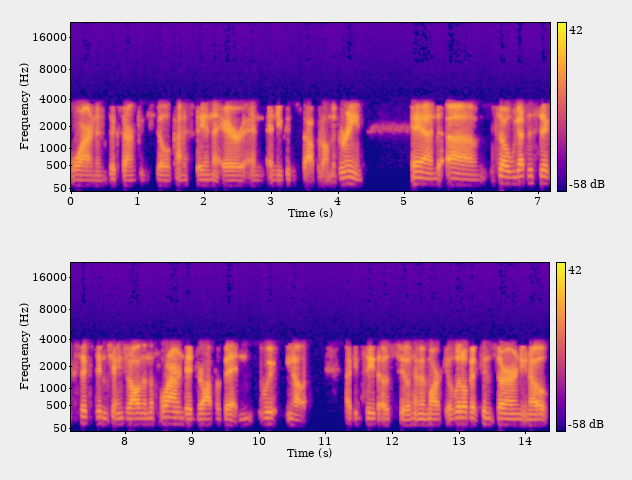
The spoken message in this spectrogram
four iron and six iron can still kind of stay in the air and, and you can stop it on the green. And um, so we got to six. Six didn't change at all, and then the four iron did drop a bit. And we, you know, I could see those two, him and Mark, a little bit concerned, you know.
